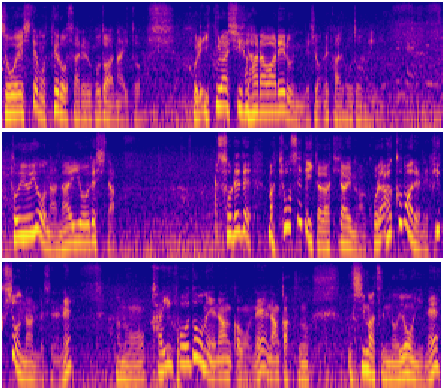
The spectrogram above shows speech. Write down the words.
上映してもテロされることはないと。これいくら支払われるんでしょうね解放同盟に。というような内容でした。それで、まあ、気をつけていただきたいのはこれあくまでねフィクションなんですよね。あの解放同盟なんかもねなんかその牛松のようにね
